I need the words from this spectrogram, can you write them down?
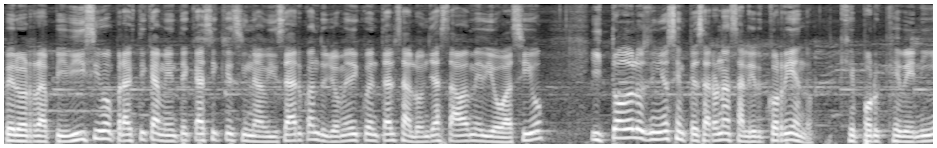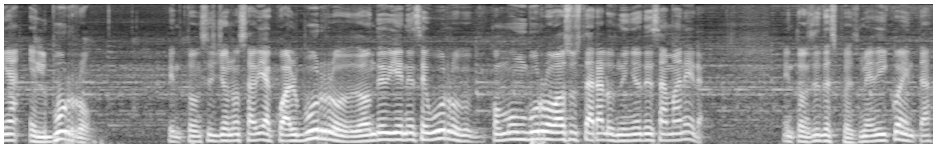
pero rapidísimo, prácticamente casi que sin avisar. Cuando yo me di cuenta el salón ya estaba medio vacío y todos los niños empezaron a salir corriendo, que porque venía el burro. Entonces yo no sabía cuál burro, de dónde viene ese burro, cómo un burro va a asustar a los niños de esa manera. Entonces después me di cuenta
